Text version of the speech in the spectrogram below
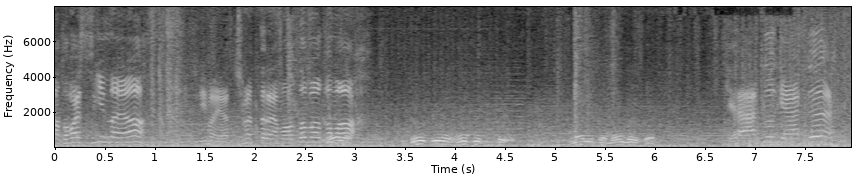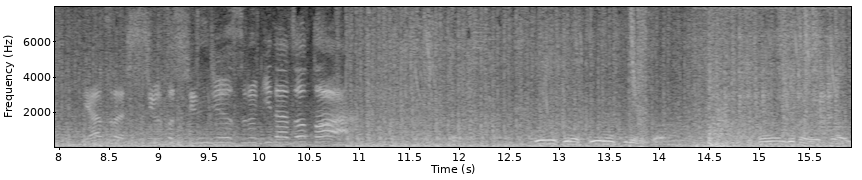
ま飛ばしすぎんなよ。今やっちまったら元も子も。状況を報告して何か問題か。逆逆。奴ら支柱と心中する気だぞと。中国のを容記るか公園部隊を加え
